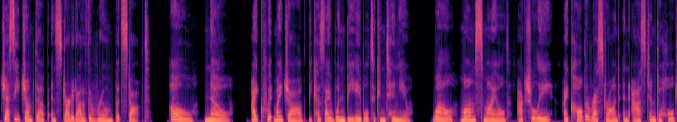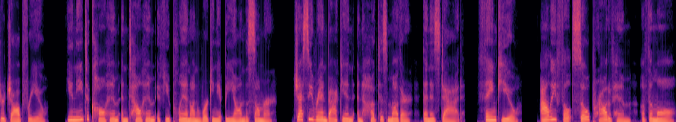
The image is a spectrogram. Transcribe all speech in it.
Jesse jumped up and started out of the room but stopped. Oh, no. I quit my job because I wouldn't be able to continue. Well, Mom smiled, actually, I called the restaurant and asked him to hold your job for you. You need to call him and tell him if you plan on working it beyond the summer. Jesse ran back in and hugged his mother, then his dad. Thank you. Allie felt so proud of him, of them all.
